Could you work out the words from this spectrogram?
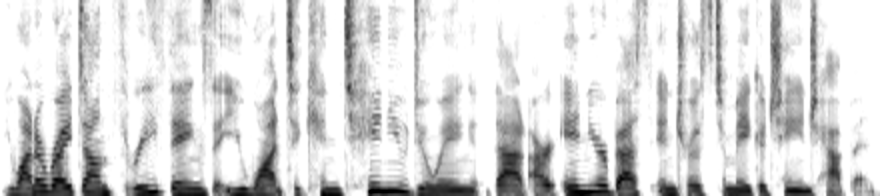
you want to write down three things that you want to continue doing that are in your best interest to make a change happen.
